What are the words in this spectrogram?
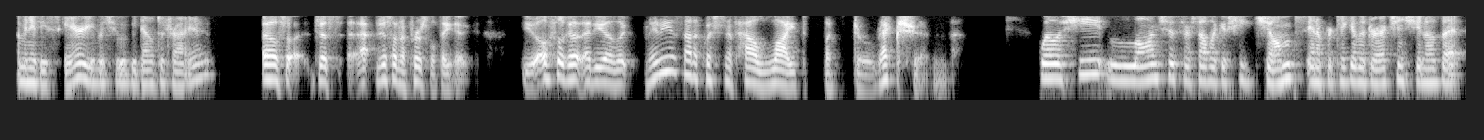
I mean, it'd be scary, but she would be down to try it. And also, just uh, just on a personal thing, you also got the idea like maybe it's not a question of how light, but direction. Well, if she launches herself, like if she jumps in a particular direction, she knows that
